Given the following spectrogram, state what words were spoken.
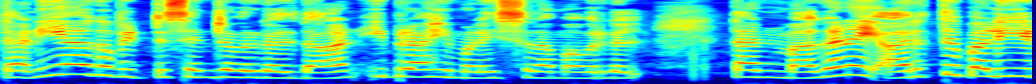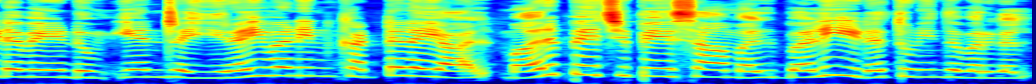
தனியாக விட்டு சென்றவர்கள்தான் இப்ராஹிம் அலைசலாம் அவர்கள். தன் மகனை அறுத்து பலியிட வேண்டும் என்ற இறைவனின் கட்டளையால் மறுபேச்சு பேசாமல் பலியிட துணிந்தவர்கள்.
